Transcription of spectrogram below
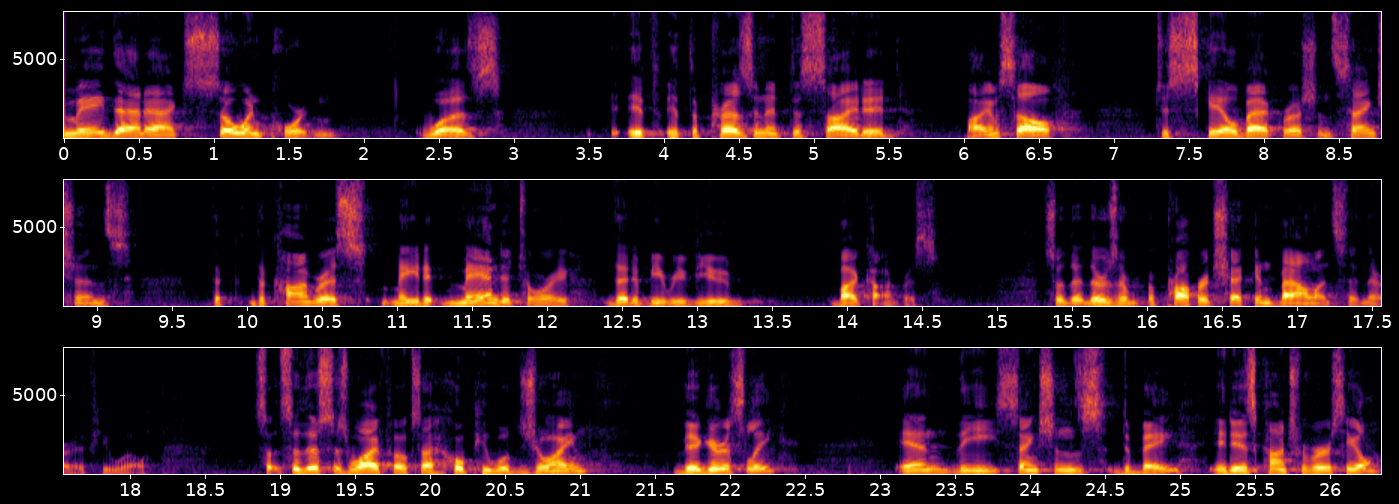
made that act so important was if, if the president decided by himself to scale back Russian sanctions, the, the Congress made it mandatory that it be reviewed by Congress. So that there's a, a proper check and balance in there, if you will. So, so this is why, folks, I hope you will join vigorously in the sanctions debate. It is controversial.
